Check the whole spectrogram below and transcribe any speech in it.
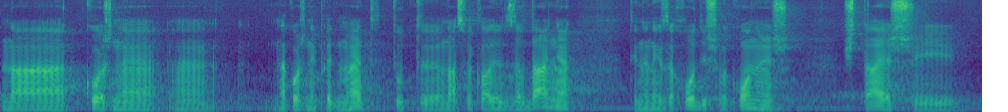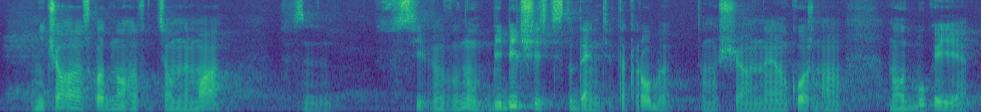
на кожне. е, на кожний предмет. Тут е, у нас викладають завдання, ти на них заходиш, виконуєш, читаєш і нічого складного в цьому нема. Всі, ну, більшість студентів так робить, тому що не у кожного ноутбуки є.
